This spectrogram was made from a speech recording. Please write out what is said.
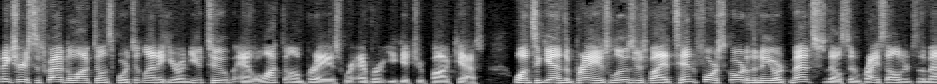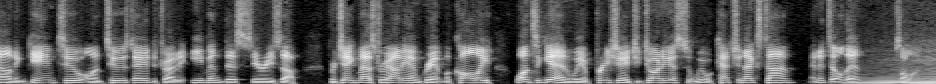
Make sure you subscribe to Locked On Sports Atlanta here on YouTube and Locked On Braves wherever you get your podcast. Once again, the Braves losers by a 10 4 score to the New York Mets. They'll send Bryce Elder to the mound in game two on Tuesday to try to even this series up. For Jake Mastroianni, I'm Grant McAuley. Once again, we appreciate you joining us, and we will catch you next time. And until then, so long.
